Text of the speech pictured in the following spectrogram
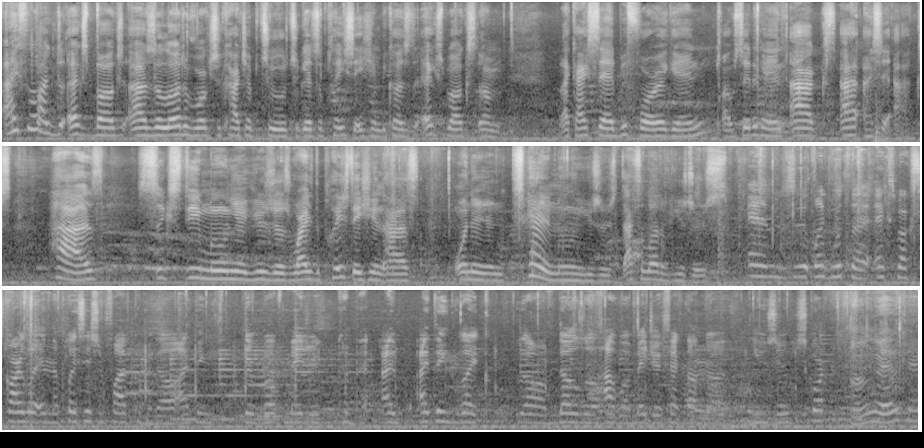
I feel like the Xbox has a lot of work to catch up to to get to PlayStation because the Xbox, um, like I said before, again, I'll say it again, Axe, I, I say Axe, has 60 million users, while the PlayStation has 110 million users. That's a lot of users. And like with the Xbox Scarlett and the PlayStation 5 coming out, I think they're both major. Compa- I I think like um, those will have a major effect on the user score. Okay, okay.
